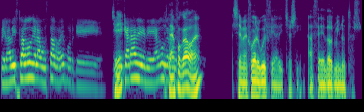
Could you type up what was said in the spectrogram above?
Pero ha visto algo que le ha gustado, ¿eh? porque tiene cara de, de algo que Está ha gustado. enfocado, ¿eh? Se me fue el wifi, ha dicho, sí, hace dos minutos.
